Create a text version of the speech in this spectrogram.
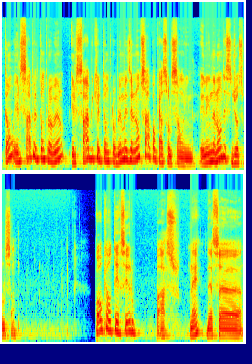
Então, ele sabe que ele tem um problema, ele sabe que ele tem um problema, mas ele não sabe qual é a solução ainda. Ele ainda não decidiu a solução. Qual que é o terceiro passo, né, dessa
